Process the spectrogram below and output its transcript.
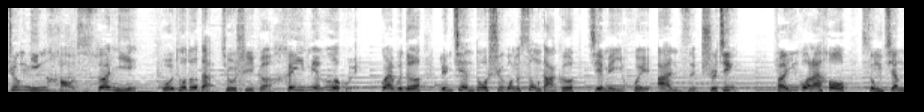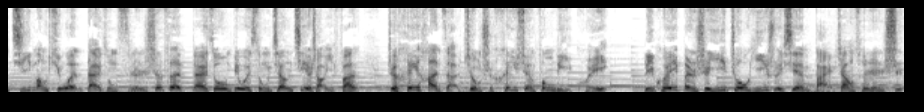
狰狞好似酸泥，活脱脱的就是一个黑面恶鬼。怪不得连见多识广的宋大哥见面也会暗自吃惊。反应过来后，宋江急忙询问戴宗此人身份，戴宗便为宋江介绍一番，这黑汉子正是黑旋风李逵。李逵本是宜州沂水县百丈村人士，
